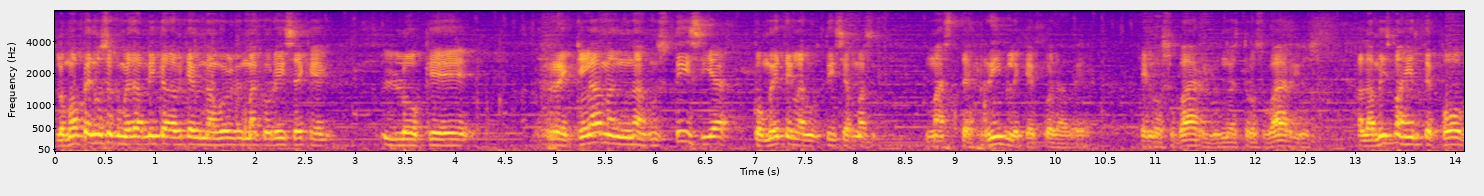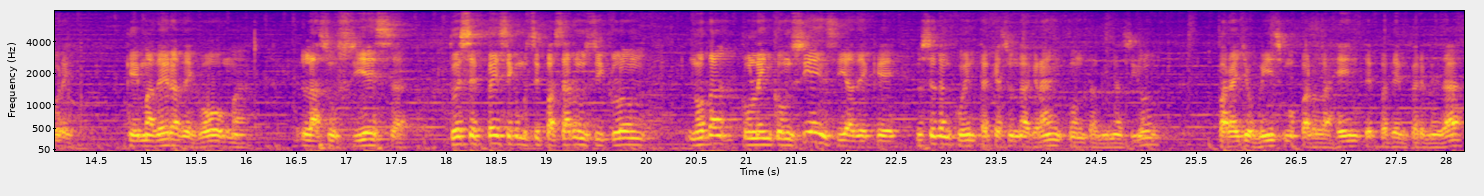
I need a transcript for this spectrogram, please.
Lo más penoso que me da a mí cada vez que hay una huelga en Macorís es que lo que reclaman una justicia, cometen la justicia más, más terrible que pueda haber en los barrios, nuestros barrios, a la misma gente pobre que madera de goma, la sucieza, toda esa especie como si pasara un ciclón, no dan, con la inconsciencia de que no se dan cuenta que es una gran contaminación para ellos mismos, para la gente, para la enfermedad.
